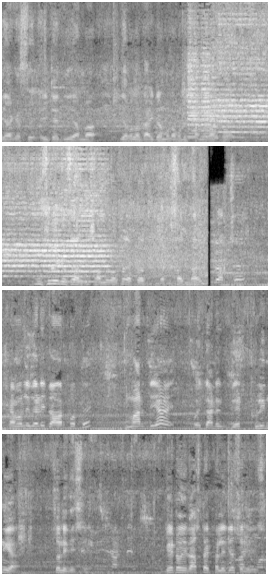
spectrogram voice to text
ইয়া গেছে এইটা দিয়ে আমরা ইয়া বললাম গাড়িটার মোটামুটি সামনের অংশ মুচড়ে গেছে আর কি সামনের অংশ একটা একটা সাইড নাই। যাচ্ছে শ্যামলী গাড়ি যাওয়ার পথে মার দিয়ে ওই গাড়ির গেট খুলে নিয়ে চলে গেছে। গেট ওই রাস্তায় ফেলে দিয়ে চলে গেছে।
